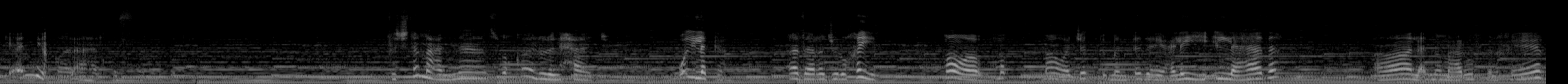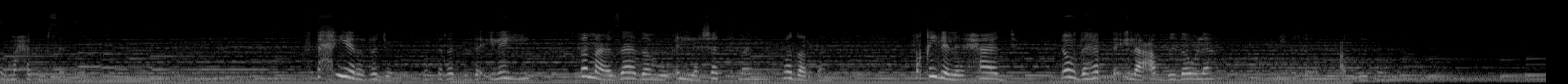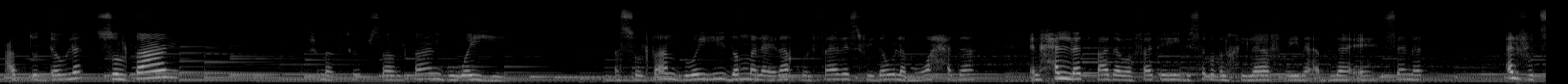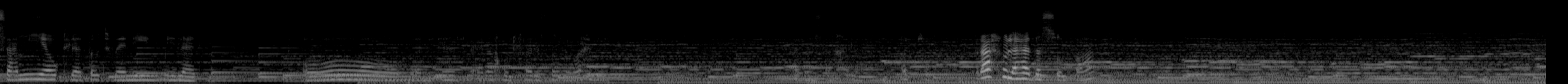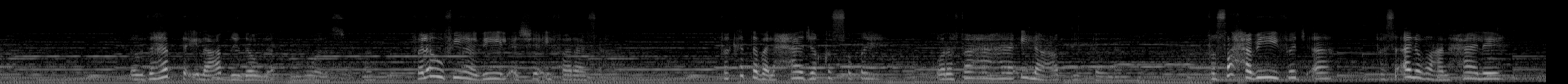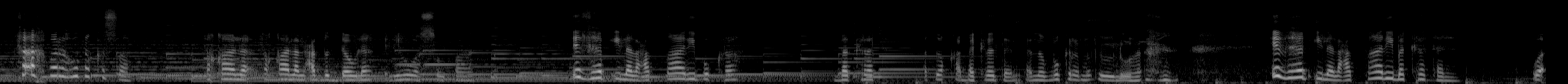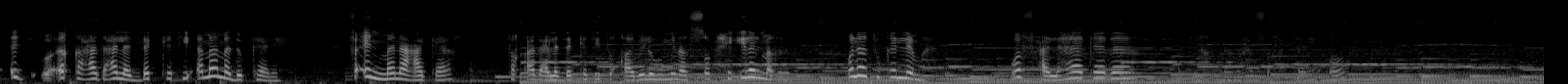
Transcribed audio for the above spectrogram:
كأني قارئها القصة فاجتمع الناس وقالوا للحاج ويلك هذا رجل خير ما, ما وجدت من تدعي عليه إلا هذا؟ آه لأنه معروف بالخير وما حد مصدق فتحير الرجل وتردد إليه فما زاده إلا شتما وضربا. فقيل للحاج لو ذهبت إلى عض دولة شو عض دولة. عض الدولة؟ سلطان؟ شو مكتوب؟ سلطان بويهي السلطان بويهي ضم العراق والفارس في دولة موحدة انحلت بعد وفاته بسبب الخلاف بين أبنائه سنة 1983 ميلادي. أوه يعني كانت العراق والفارس دولة واحدة. بعدين صار خلاف أوكي. راحوا لهذا السلطان لو ذهبت إلى عض دولة اللي هو للسلطان فله في هذه الأشياء فراسة. فكتب الحاج قصته ورفعها إلى عض الدولة. فصح به فجأة فسأله عن حاله فأخبره بالقصة. فقال فقال العض الدولة اللي هو السلطان اذهب إلى العطار بكرة. بكرة؟ أتوقع بكرة لأنه بكرة ما بيقولوها. اذهب إلى العطار بكرة وأج وأقعد على الدكة أمام دكانه فإن منعك فاقعد على الدكة تقابله من الصبح إلى المغرب. ولا تكلمه وافعل هكذا. أوكي خلينا نروح الصفحة الثانية.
